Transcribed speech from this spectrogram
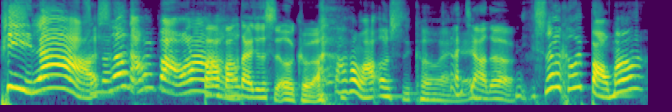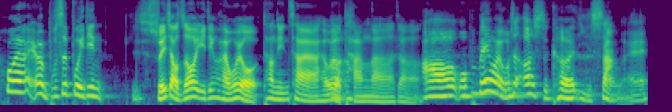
屁啦，十真的二哪会饱啊？八方大概就是十二颗啊，八方我要二十颗哎，假的？你十二颗会饱吗？会啊，因为不是不一定。水饺之后一定还会有烫青菜啊，还会有嗯汤啊，这样啊。哦，我不没有，我是二十颗以上哎。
